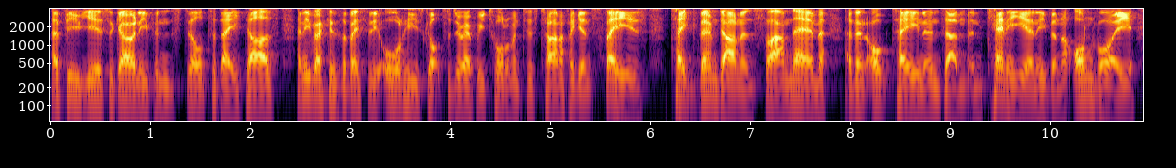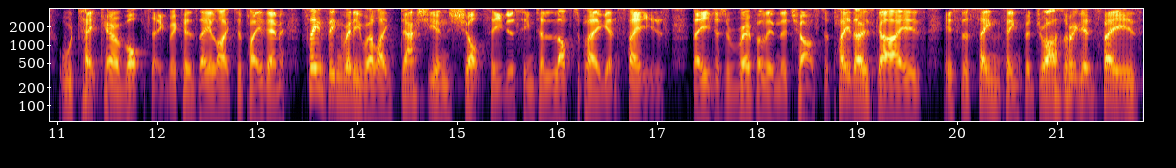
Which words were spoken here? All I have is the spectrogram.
a few years ago and even still today does. And he reckons that basically all he's got to do every tournament is turn up against FaZe, take them down and slam them, and then Octane and, um, and Kenny and even Envoy will take care of Optic because they like to play them. Same thing really where like Dashy and Shotzzy just seem to love to play against FaZe. They just revel in the chance to play those guys. It's the same thing for Drazah against FaZe,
